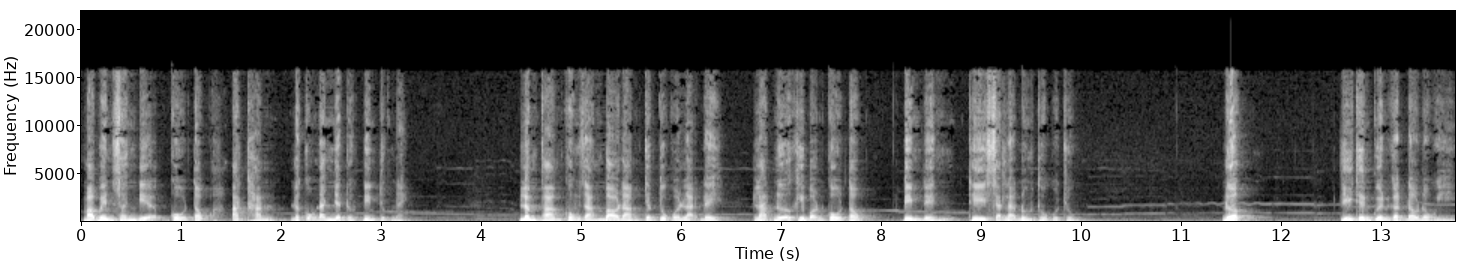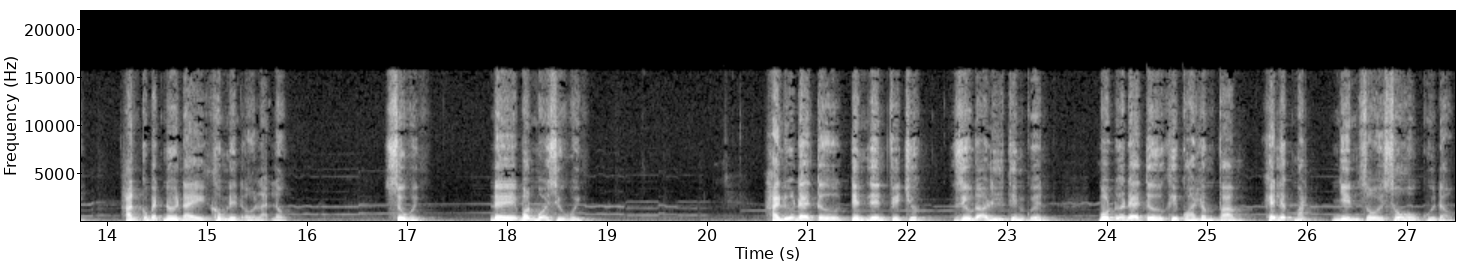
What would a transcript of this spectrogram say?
Mà bên doanh địa cổ tộc Át Hàn là cũng đã nhận được tin tức này. Lâm Phạm không dám bảo đảm tiếp tục ở lại đây. Lát nữa khi bọn cổ tộc tìm đến Thì sẽ là đối thủ của chúng. Được. Lý Thiên Quyền gật đầu đồng ý. Hắn cũng biết nơi này không nên ở lại lâu. Sư huynh, Để bọn mọi sư huynh. Hai nữ đệ tử tiến lên phía trước, Dìu đỡ Lý Thiên Quyền. Một nữ đệ tử khi qua Lâm Phạm khẽ lướt mắt, Nhìn rồi xấu hổ cúi đầu.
